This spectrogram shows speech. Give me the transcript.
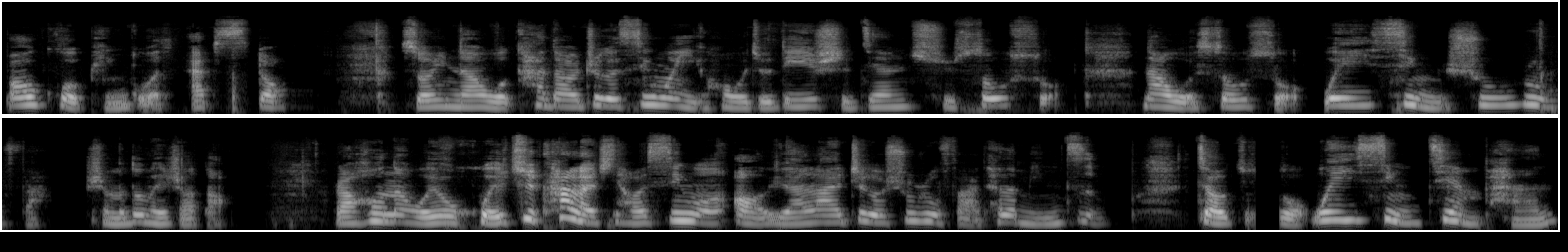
包括苹果的 App Store。所以呢，我看到这个新闻以后，我就第一时间去搜索。那我搜索微信输入法，什么都没找到。然后呢，我又回去看了这条新闻，哦，原来这个输入法它的名字叫做微信键盘。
